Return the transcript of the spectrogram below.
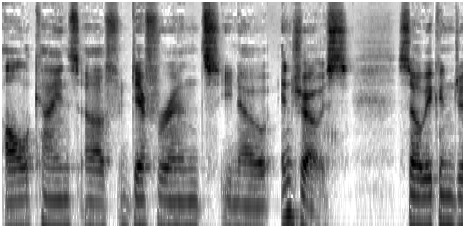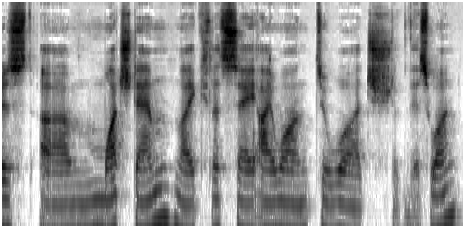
all kinds of different, you know, intros. So we can just um, watch them. Like, let's say I want to watch this one.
